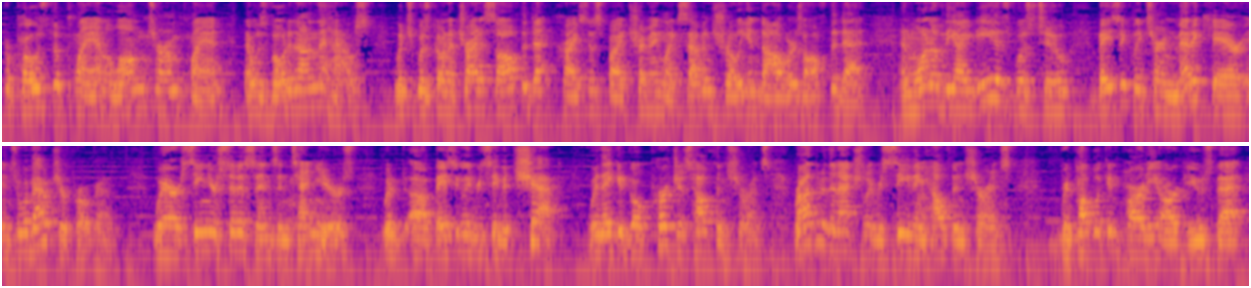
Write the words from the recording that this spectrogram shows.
proposed a plan, a long term plan, that was voted on in the House, which was going to try to solve the debt crisis by trimming like $7 trillion off the debt. And one of the ideas was to basically turn Medicare into a voucher program where senior citizens in 10 years would uh, basically receive a check where they could go purchase health insurance rather than actually receiving health insurance Republican Party argues that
